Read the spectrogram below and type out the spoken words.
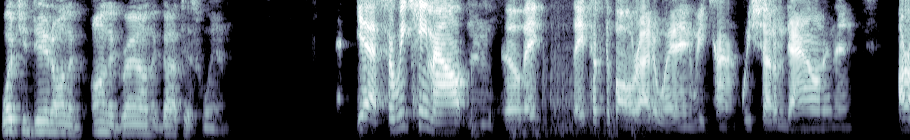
what you did on the on the ground that got this win. Yeah, so we came out and you know, they they took the ball right away and we kind of we shut them down and then our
